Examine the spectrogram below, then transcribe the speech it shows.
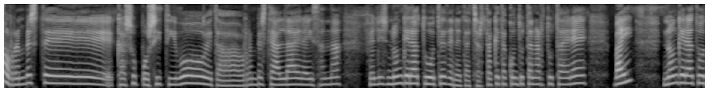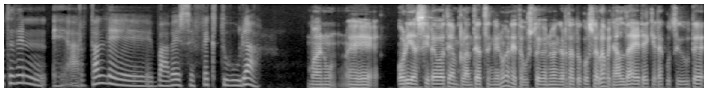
horren beste kasu positibo eta horren beste aldaera izan da, Feliz, non geratu ote den, eta txartaketa kontutan hartuta ere, bai, non geratu ote den e, hartalde babes efektura? Bueno, e, hori hasiera batean planteatzen genuen eta uste genuen gertatuko zela, baina aldaerek erakutsi dute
